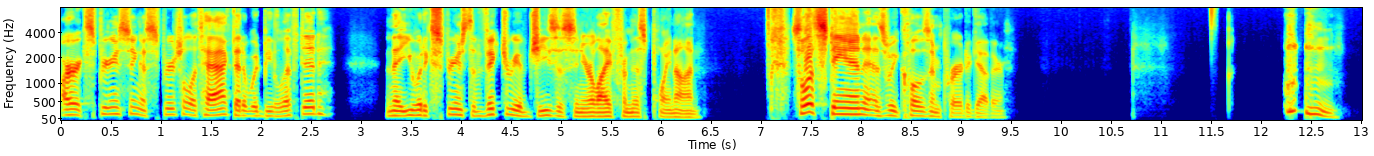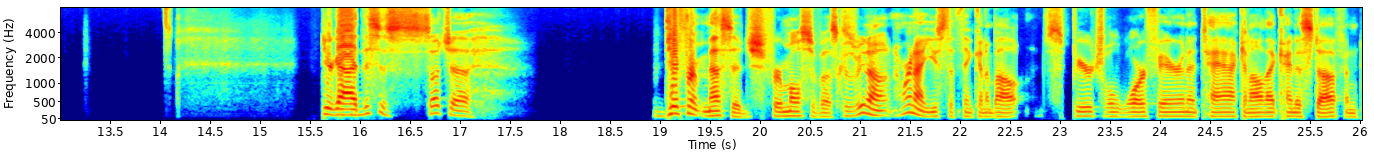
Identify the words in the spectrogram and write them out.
are experiencing a spiritual attack, that it would be lifted and that you would experience the victory of Jesus in your life from this point on. So let's stand as we close in prayer together. Dear God, this is such a different message for most of us because we don't we're not used to thinking about spiritual warfare and attack and all that kind of stuff and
